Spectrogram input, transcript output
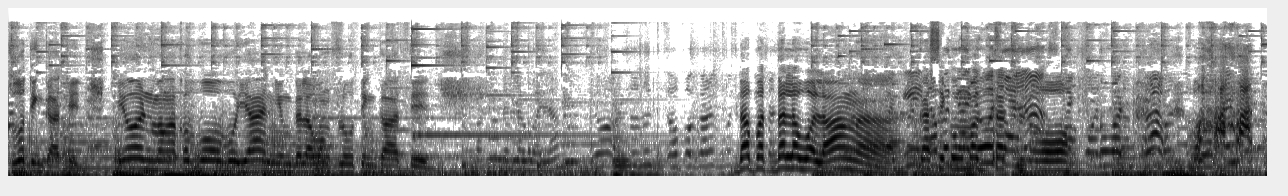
floating cottage. Yun mga kabobo yan, yung dalawang floating cottage. Dapat dalawa lang. ah. Kasi kung magtatlo,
